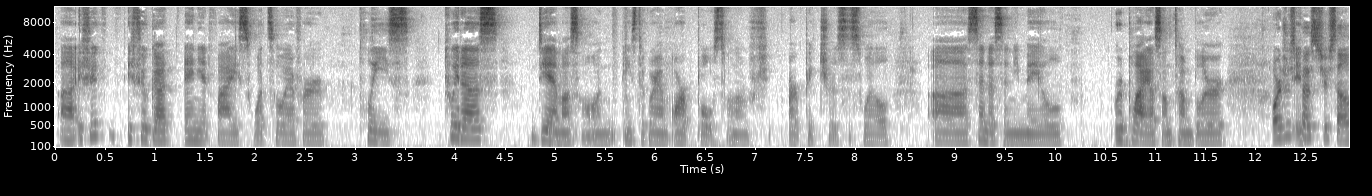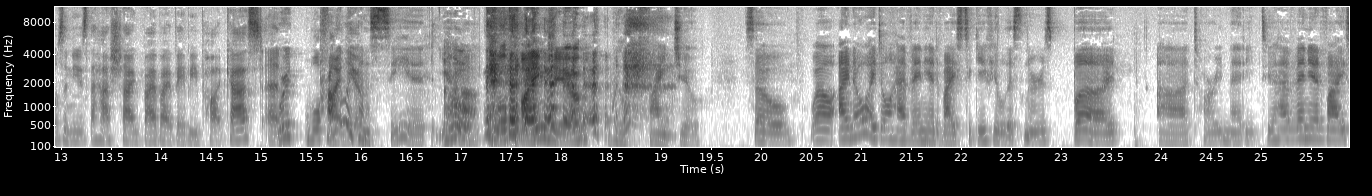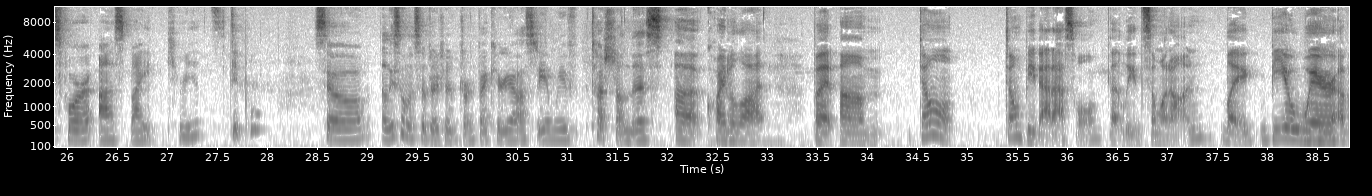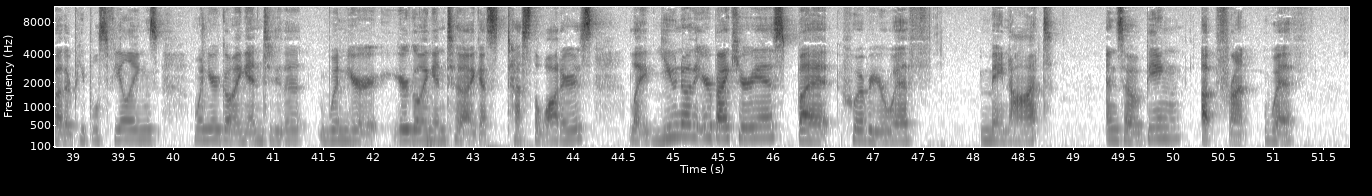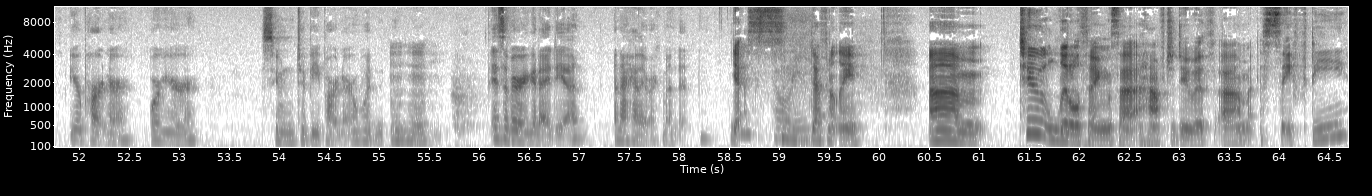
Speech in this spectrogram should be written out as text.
uh, if you if you got any advice whatsoever, please tweet us, DM us on Instagram, or post on our, our pictures as well. Uh, send us an email, reply us on Tumblr. Or just post yourselves and use the hashtag Bye Bye Baby Podcast, and We're we'll probably find you. gonna see it. Oh, Yeah, we'll find you. we'll find you. So, well, I know I don't have any advice to give you, listeners, but uh, Tori, Maddie, do you have any advice for us bi curious people? So, at least on the subject of drunk bi-curiosity, and we've touched on this uh, quite a lot, but um, don't don't be that asshole that leads someone on. Like, be aware of other people's feelings when you're going in to do the when you're you're going in to I guess test the waters. Like, you know that you're bi curious, but whoever you're with may not, and so being upfront with your partner or your soon to be partner would is a very good idea, and I highly recommend it. Yes, definitely. Um, two little things that have to do with um, safety.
